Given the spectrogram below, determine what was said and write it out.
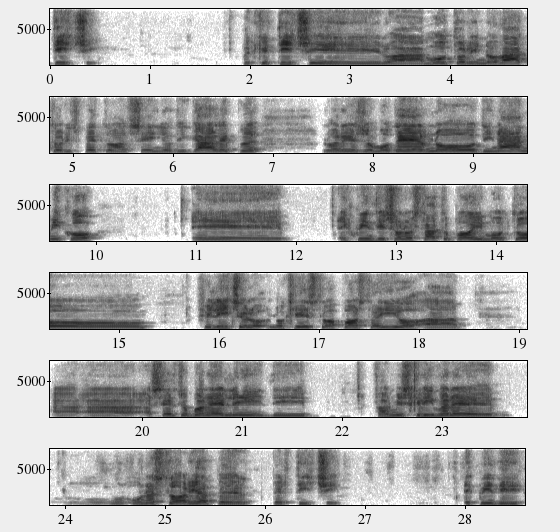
Ticci, perché Ticci lo ha molto rinnovato rispetto al segno di Galep, lo ha reso moderno, dinamico e, e quindi sono stato poi molto felice, l'ho, chiesto apposta io a, a, a, Sergio Bonelli di farmi scrivere una storia per, per Ticci. E quindi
